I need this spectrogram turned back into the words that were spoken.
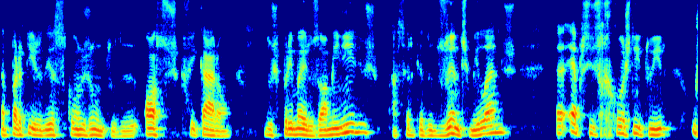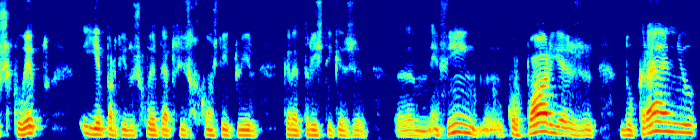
a partir desse conjunto de ossos que ficaram dos primeiros hominídeos, há cerca de 200 mil anos, é preciso reconstituir o esqueleto e a partir do esqueleto é preciso reconstituir características, hum, enfim, corpóreas do crânio,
